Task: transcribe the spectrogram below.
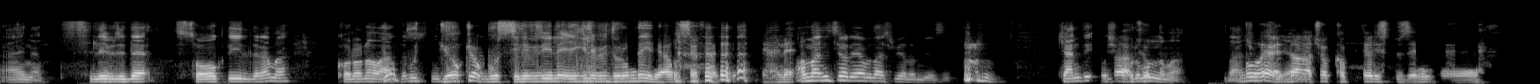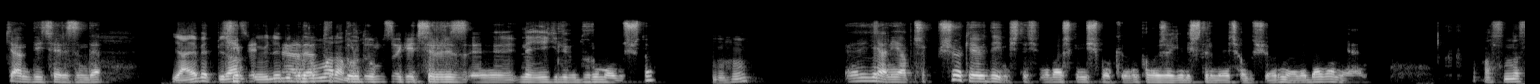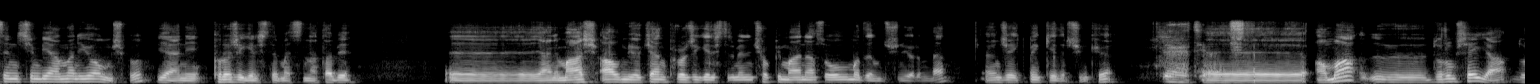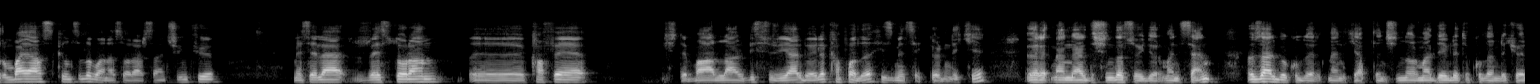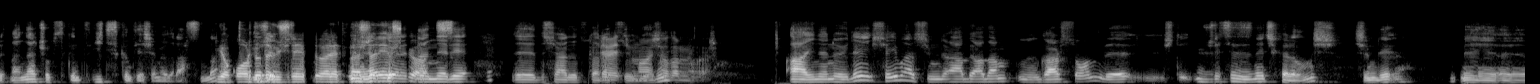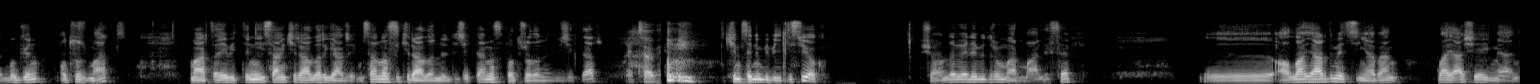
Aynen. Silivri'de soğuk değildir ama korona vardır. Yok, bu, yok yok bu Silivri ile ilgili bir durum değil ya bu sefer. Yani aman hiç oraya bulaşmayalım diyorsun. Kendi kurumunla mı? Daha bu çok evet yani. daha çok kapitalist düzenin e, kendi içerisinde ya evet biraz Kimi öyle bir durum var ama. Tutturduğumuza geçiririz e, ile ilgili bir durum oluştu. Hı hı. E, yani yapacak bir şey yok evdeyim işte şimdi başka iş bakıyorum proje geliştirmeye çalışıyorum öyle devam yani. Aslında senin için bir yandan iyi olmuş bu. Yani proje geliştirme açısından tabii e, yani maaş almıyorken proje geliştirmenin çok bir manası olmadığını düşünüyorum ben. Önce ekmek gelir çünkü. Evet yani ee, işte. Ama e, durum şey ya, durum bayağı sıkıntılı bana sorarsan. Çünkü mesela restoran, e, kafe, işte barlar, bir sürü yer böyle kapalı hizmet sektöründeki. Öğretmenler dışında söylüyorum. Hani sen özel bir okulda öğretmenlik yaptığın için normal devlet okullarındaki öğretmenler çok sıkıntı, hiç sıkıntı yaşamıyorlar aslında. Yok orada Ücret, da ücretli öğretmenler ücretli yaşıyor. öğretmenleri e, dışarıda tutarak evet, söylüyorum. Evet maaş alamıyorlar. Aynen öyle. Şey var şimdi abi adam ıı, garson ve işte ücretsiz izne çıkarılmış. Şimdi e bugün 30 Mart. Mart ayı bitti. Nisan kiraları gelecek. Mesela nasıl kiralarını ödeyecekler? Nasıl faturalarını ödeyecekler? E tabii. Kimsenin bir bilgisi yok. Şu anda böyle bir durum var maalesef. Ee, Allah yardım etsin ya ben bayağı şeyim yani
